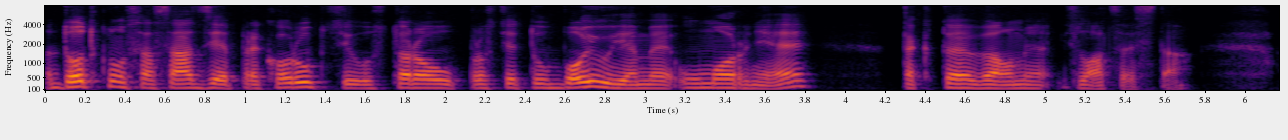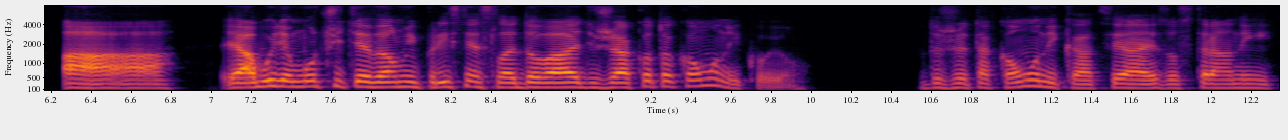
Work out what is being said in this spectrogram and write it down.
dotknú sa sádzie pre korupciu, s ktorou proste tu bojujeme úmorne, tak to je veľmi zlá cesta. A ja budem určite veľmi prísne sledovať, že ako to komunikujú. Pretože tá komunikácia aj zo strany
